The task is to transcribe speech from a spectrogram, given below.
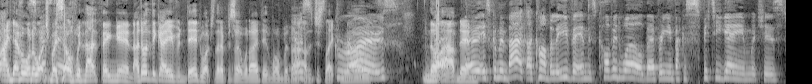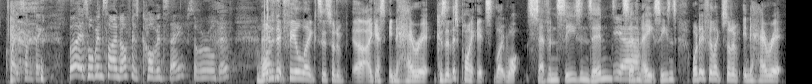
I never want to watch myself with that thing in. I don't think I even did watch that episode when I did one with that. I was just like, no, not happening. No, it's coming back. I can't believe it. In this COVID world, they're bringing back a spitty game, which is quite something. but it's all been signed off. It's COVID safe, so we're all good. What did it feel like to sort of, uh, I guess, inherit? Because at this point, it's like what seven seasons in, Yeah. seven, eight seasons. What did it feel like to sort of inherit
